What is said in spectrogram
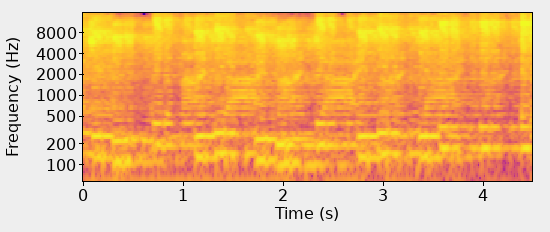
of the mind's eye, mind's eye, mind's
